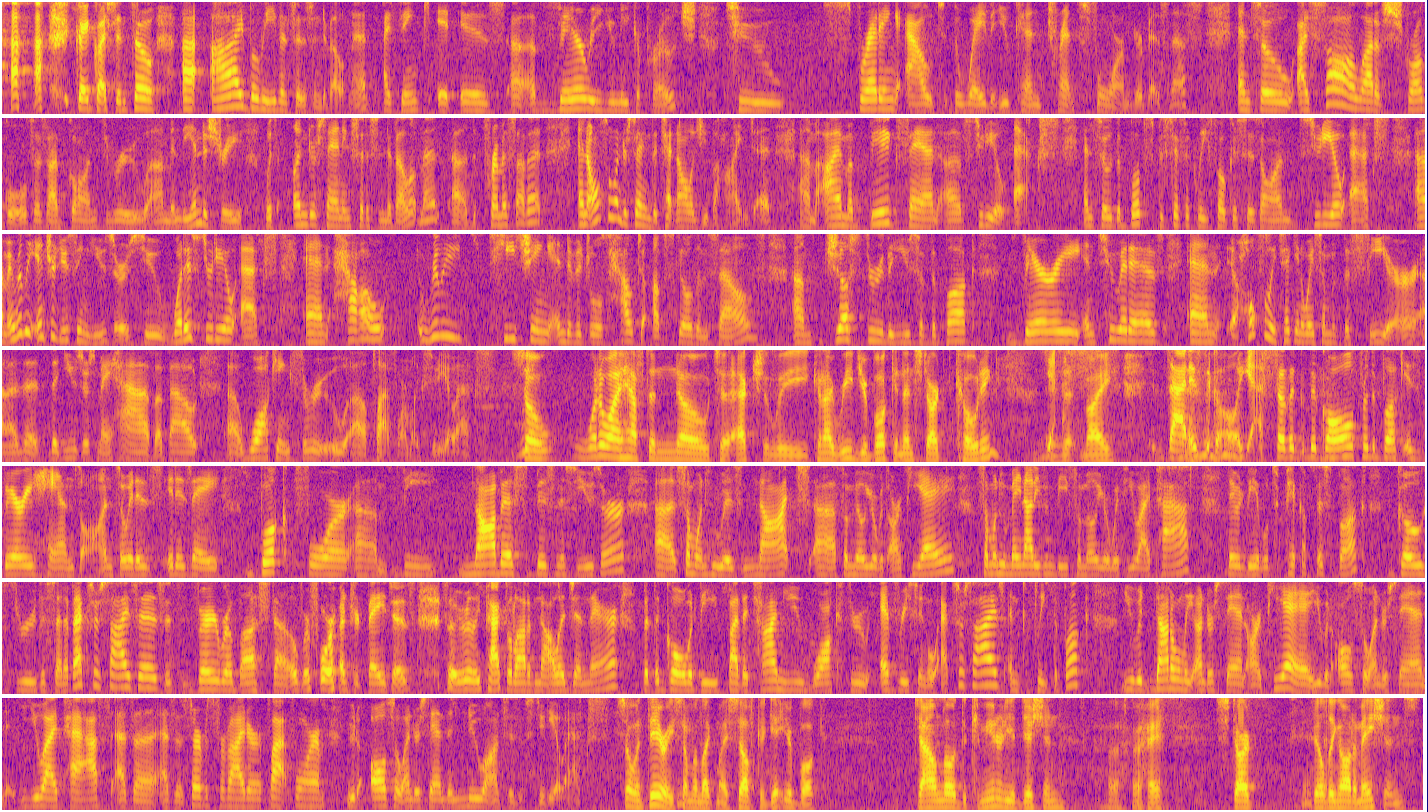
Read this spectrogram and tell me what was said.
Great question. So uh, I believe in citizen development. I think it is a, a very unique approach to spreading out the way that you can transform your business. And so I saw a lot of struggles as I've gone through um, in the industry with understanding citizen development, uh, the premise of it, and also understanding the technology behind it. Um, I'm a big fan of Studio X, and so the book specifically focuses on Studio X um, and really introducing users to what is Studio X and how really teaching individuals how to upskill themselves um, just through the use of the book. Very intuitive and hopefully taking away some of the fear uh, that, that users may have about uh, walking through a platform like Studio X. So what do I have to know to actually, can I read your book and then start coding? Yes. Is my that is the goal. Yes. So the, the goal for the book is very hands-on. So it is it is a book for um, the novice business user, uh, someone who is not uh, familiar with RPA, someone who may not even be familiar with UiPath, they would be able to pick up this book, go through the set of exercises. It's very robust, uh, over 400 pages, so we really packed a lot of knowledge in there. But the goal would be by the time you walk through every single exercise and complete the book, you would not only understand RPA, you would also understand UiPath as a, as a service provider platform, you would also understand the nuances of Studio X. So in theory, someone like myself could get your book, download the community edition, right? Start building automations,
